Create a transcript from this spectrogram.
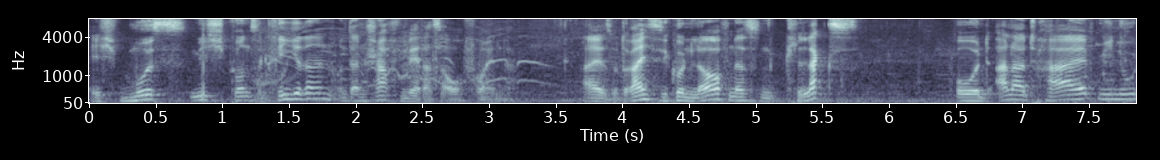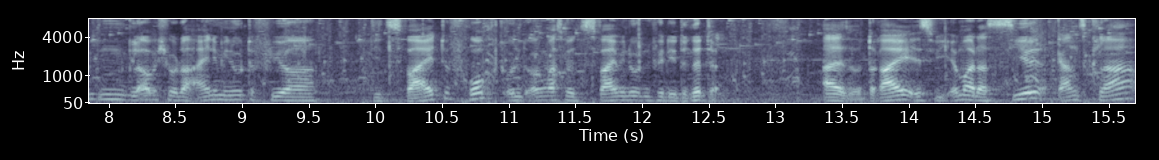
Ich muss mich konzentrieren und dann schaffen wir das auch, Freunde. Also 30 Sekunden laufen, das ist ein Klacks. Und anderthalb Minuten, glaube ich, oder eine Minute für die zweite Frucht und irgendwas mit zwei Minuten für die dritte. Also, drei ist wie immer das Ziel, ganz klar.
